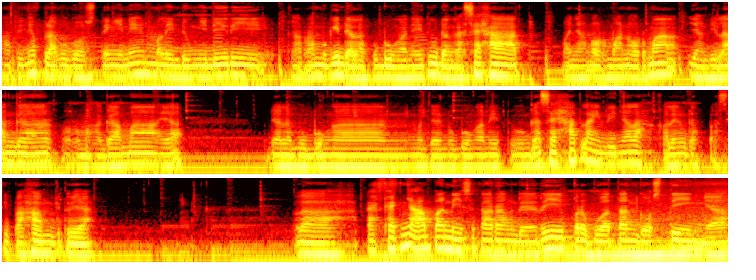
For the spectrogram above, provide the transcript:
Artinya pelaku ghosting ini melindungi diri karena mungkin dalam hubungannya itu udah nggak sehat. Banyak norma-norma yang dilanggar norma agama ya. Dalam hubungan menjalin hubungan itu nggak sehat lah intinya lah. Kalian udah pasti paham gitu ya lah efeknya apa nih sekarang dari perbuatan ghosting ya?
